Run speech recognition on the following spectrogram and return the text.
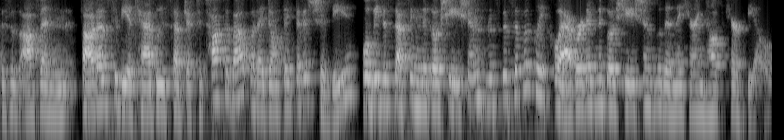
This is often thought of to be a taboo subject to talk about, but I don't think that it should be. We'll be discussing negotiations and specifically collaborative negotiations within the hearing healthcare field.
